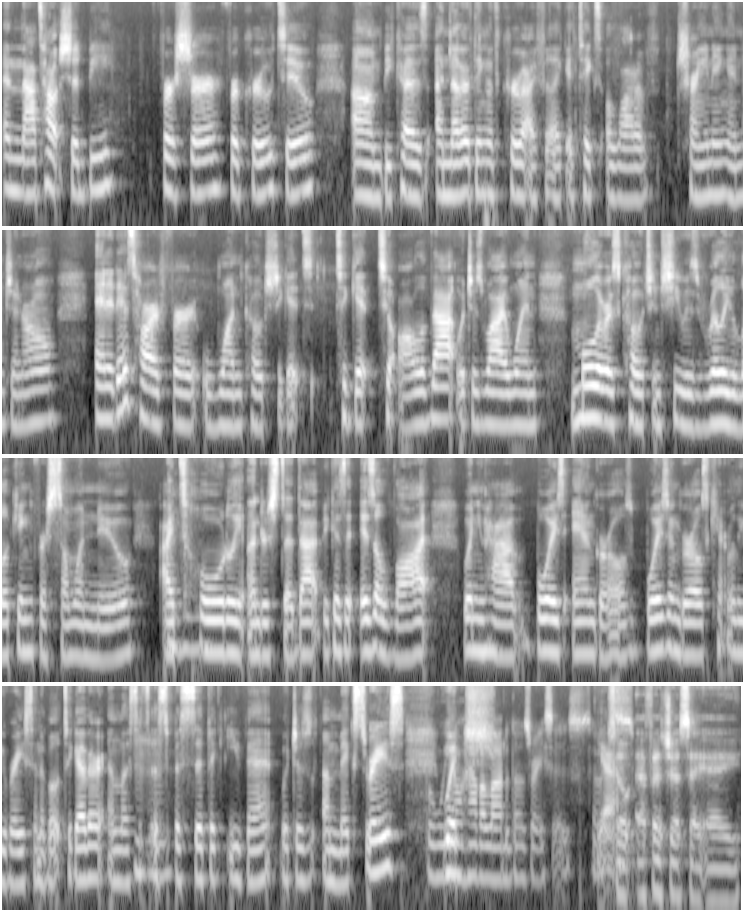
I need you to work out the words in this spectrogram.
and that's how it should be for sure for crew too um, because another thing with crew i feel like it takes a lot of training in general and it is hard for one coach to get to, to get to all of that which is why when mueller was coach and she was really looking for someone new i mm-hmm. totally understood that because it is a lot when you have boys and girls boys and girls can't really race in a boat together unless it's a mm-hmm. specific event which is a mixed race but we which don't have a lot of those races. So Yeah. So FHSAA,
